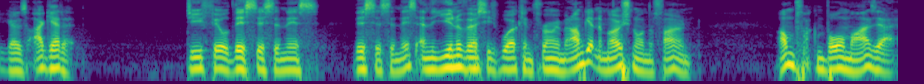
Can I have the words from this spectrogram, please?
he goes, I get it. Do you feel this, this, and this, this, this, and this? And the universe is working through him. And I'm getting emotional on the phone. I'm fucking bawling my eyes out.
